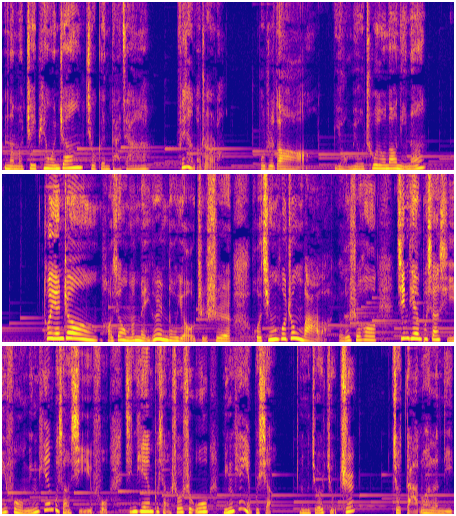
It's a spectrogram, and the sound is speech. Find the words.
那么这篇文章就跟大家分享到这儿了，不知道有没有触动到你呢？拖延症好像我们每个人都有，只是或轻或重罢了。有的时候，今天不想洗衣服，明天不想洗衣服；今天不想收拾屋，明天也不想。那么久而久之，就打乱了你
